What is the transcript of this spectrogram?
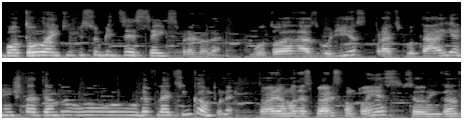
botou a equipe sub-16 para jogar. Botou as gurias para disputar e a gente está tendo o reflexo em campo, né? Vitória é uma das piores campanhas, se eu não me engano,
